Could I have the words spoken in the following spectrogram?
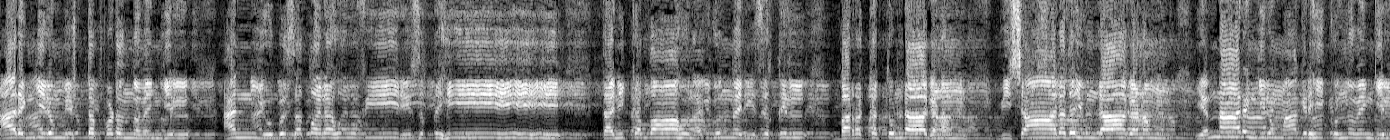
ആരെങ്കിലും ഇഷ്ടപ്പെടുന്നുവെങ്കിൽ അൻ തനിക്ക് അള്ളാഹു നൽകുന്ന റിസ്ഖിൽ ബറക്കത്തുണ്ടാകണം വിശാലതയുണ്ടാകണം എന്നാരെങ്കിലും ആഗ്രഹിക്കുന്നുവെങ്കിൽ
